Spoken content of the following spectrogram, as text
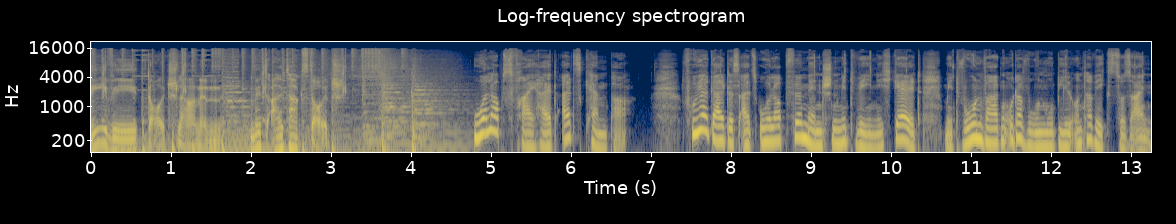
DW Deutsch lernen mit Alltagsdeutsch. Urlaubsfreiheit als Camper. Früher galt es als Urlaub für Menschen mit wenig Geld, mit Wohnwagen oder Wohnmobil unterwegs zu sein.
